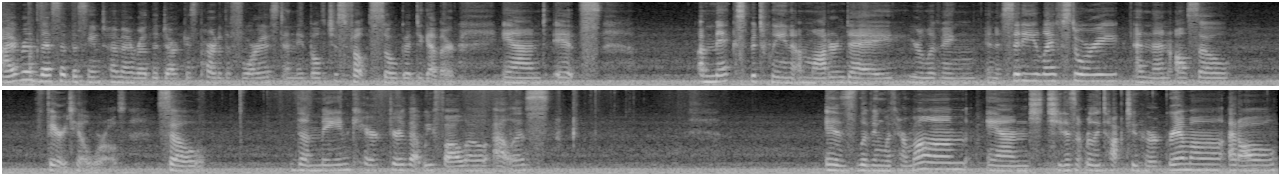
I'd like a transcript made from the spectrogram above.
I read this at the same time I read The Darkest Part of the Forest, and they both just felt so good together. And it's a mix between a modern day, you're living in a city life story, and then also fairy tale world. So the main character that we follow, Alice, is living with her mom and she doesn't really talk to her grandma at all.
